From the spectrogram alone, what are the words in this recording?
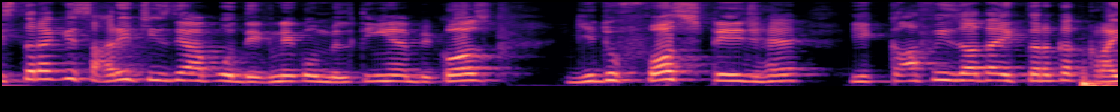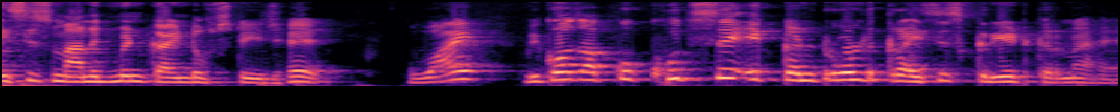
इस तरह की सारी चीज़ें आपको देखने को मिलती हैं बिकॉज़ ये जो फ़र्स्ट स्टेज है, ये काफ़ी ज़्यादा एक तरह का crisis management kind of stage है। वाई बिकॉज़ आपको खुद से एक कंट्रोल्ड क्राइसिस क्रिएट करना है।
